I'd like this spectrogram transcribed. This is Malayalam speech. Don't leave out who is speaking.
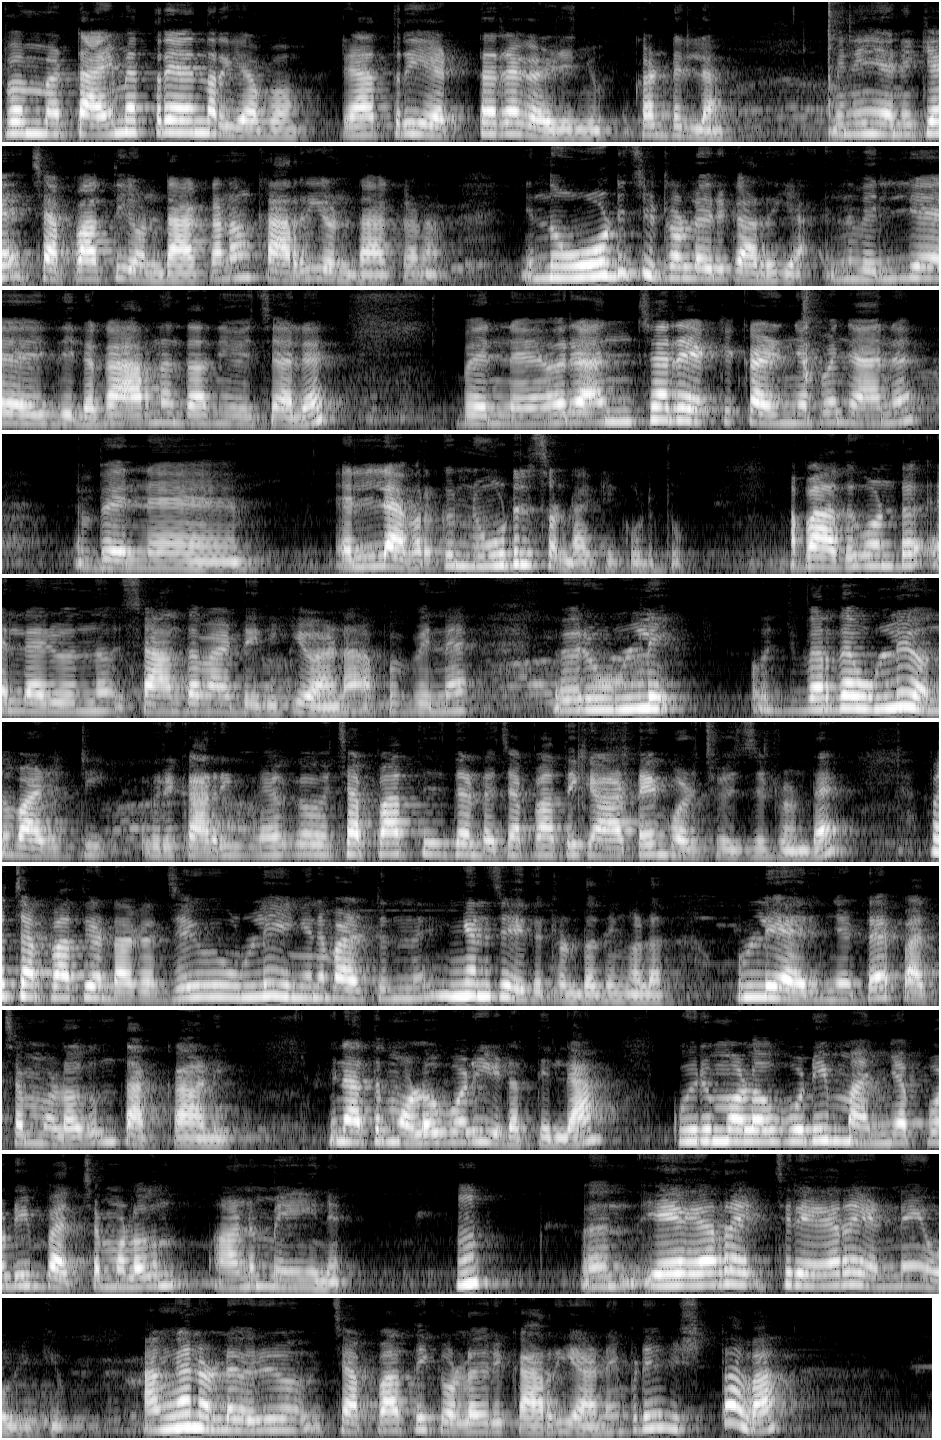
Speaker 1: ഇപ്പം ടൈം എത്രയാണെന്നറിയാമോ രാത്രി എട്ടര കഴിഞ്ഞു. കണ്ടില്ല. ഇനി എനിക്ക് ചപ്പാത്തി ഉണ്ടാക്കണം കറി ഉണ്ടാക്കണം. ഇന്ന് ഓടിച്ചിട്ടുള്ള ഒരു കറിയാണ് ഇന്ന് വലിയ ഇതില്ല. കാരണം എന്താണെന്ന് ചോദിച്ചാൽ പിന്നെ ഒരു അഞ്ചരയൊക്കെ കഴിഞ്ഞപ്പോൾ ഞാൻ പിന്നെ എല്ലാവർക്കും നൂഡിൽസ് ഉണ്ടാക്കി കൊടുത്തു. അപ്പോൾ അതുകൊണ്ട് എല്ലാവരും ഒന്ന് ശാന്തമായിട്ട് ഇരിക്കുവാണ് അപ്പോൾ പിന്നെ ഒരു ഉള്ളി വെറുതെ ഉള്ളി ഒന്ന് വഴറ്റി ഒരു കറി ചപ്പാത്തി ഇതുണ്ട്? ചപ്പാത്തിക്ക് ആട്ടയും കുഴച്ച് വെച്ചിട്ടുണ്ട്. അപ്പോൾ ചപ്പാത്തി ഉണ്ടാക്കാൻ വെച്ചാൽ ഉള്ളി ഇങ്ങനെ വഴറ്റുന്ന ഇങ്ങനെ ചെയ്തിട്ടുണ്ടോ നിങ്ങൾ ഉള്ളി അരിഞ്ഞിട്ട് പച്ചമുളകും തക്കാളി. ഇതിനകത്ത് മുളക് പൊടി ഇടത്തില്ല. കുരുമുളക് പൊടിയും മഞ്ഞൾപ്പൊടിയും പച്ചമുളകും ആണ് മെയിൻ ഏറെ ഇച്ചിരി ഏറെ എണ്ണയും ഒഴിക്കും. അങ്ങനെയുള്ള ഒരു ചപ്പാത്തിക്കുള്ള ഒരു കറിയാണ്. ഇവിടെ ഇഷ്ടമാണ്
